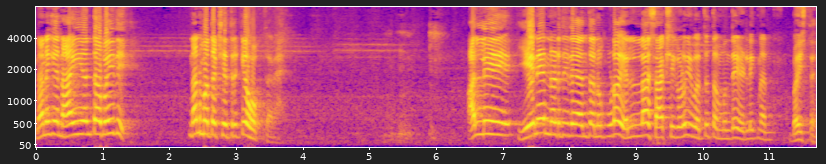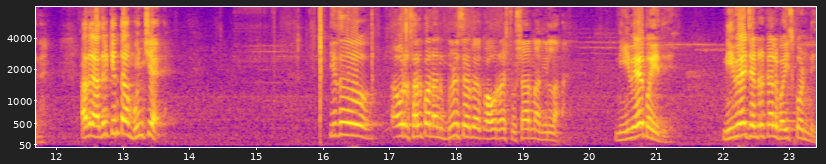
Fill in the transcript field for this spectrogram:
ನನಗೆ ನಾಯಿ ಅಂತ ಬೈದಿ. ನನ್ನ ಮತಕ್ಷೇತ್ರಕ್ಕೆ ಹೋಗ್ತಾರೆ. ಅಲ್ಲಿ ಏನೇನು ನಡೆದಿದೆ ಅಂತಲೂ ಕೂಡ ಎಲ್ಲ ಸಾಕ್ಷಿಗಳು ಇವತ್ತು ತಮ್ಮ ಮುಂದೆ ಇಡ್ಲಿಕ್ಕೆ ನಾನು ಬಯಸ್ತೇನೆ. ಆದರೆ ಅದಕ್ಕಿಂತ ಮುಂಚೆ ಇದು ಅವರು ಸ್ವಲ್ಪ ನನಗೆ ಬೀಳಿಸಿರ್ಬೇಕು, ಅವ್ರಷ್ಟು ಹುಷಾರು ನಾನಿಲ್ಲ ನೀವೇ ಬೈದಿ, ನೀವೇ ಜನರ ಕಾಲು ಬೈಸ್ಕೊಂಡು.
